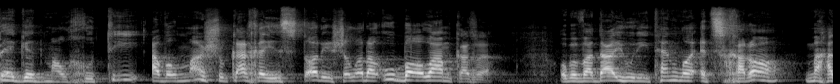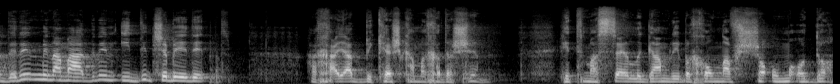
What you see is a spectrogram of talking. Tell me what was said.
בגד מלכותי, אבל משהו ככה היסטורי שלא ראו בעולם כזה. ובוודאי הוא ייתן לו את שכרו, מהדרין מן המהדרין, עידית שבידית. החייט ביקש כמה חדשים. התמסר לגמרי בכל נפשו ומאודו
